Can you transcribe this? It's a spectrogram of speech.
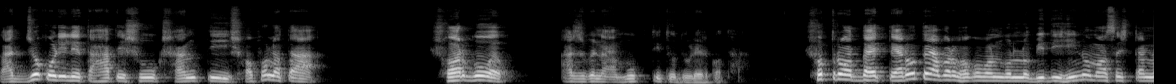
কার্য করিলে তাহাতে সুখ, শান্তি, সফলতা, স্বর্গ আসবে না, মুক্তি তো দূরের কথা। সত্র অধ্যায় তেরোতে আবার ভগবান বলল বিধিহীন মশিষ্টান্ন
